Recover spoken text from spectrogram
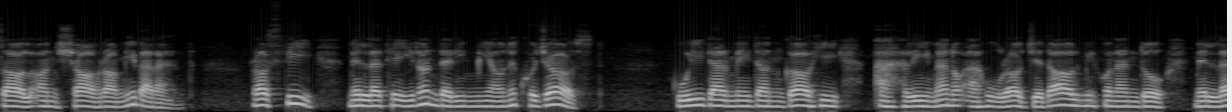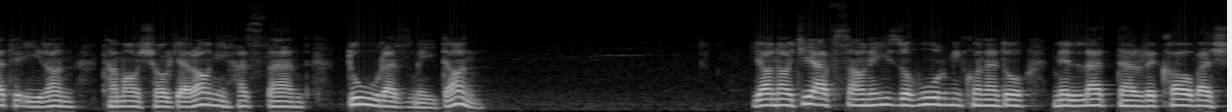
سال آن شاه را می برند راستی ملت ایران در این میانه کجاست؟ گویی در میدانگاهی اهریمن و اهورا جدال می کنند و ملت ایران تماشاگرانی هستند دور از میدان. یا ناجی افسانه ای ظهور می کند و ملت در رکابش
